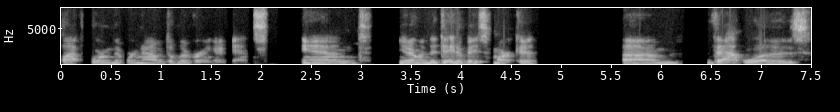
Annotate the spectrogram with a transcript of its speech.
platform that we're now delivering against and you know in the database market um, that was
